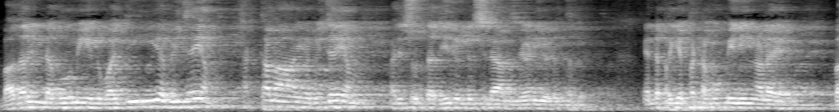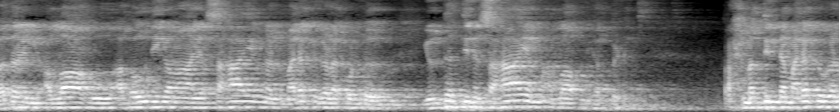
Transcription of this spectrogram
ബദറിന്റെ ഭൂമിയിൽ വലിയ വിജയം ശക്തമായ വിജയം പരിശുദ്ധ ദീനുൽ ഇസ്ലാം നേടിയെടുത്തത്. എന്റെ പ്രിയപ്പെട്ട മുമ്പിനിങ്ങളെ ബദറിൽ അള്ളാഹു അഭൗതികമായ സഹായങ്ങൾ മലക്കുകളെ കൊണ്ട് യുദ്ധത്തിന് സഹായം അള്ളാഹു ഏർപ്പെടുത്തി. റഹ്മത്തിന്റെ മലക്കുകൾ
